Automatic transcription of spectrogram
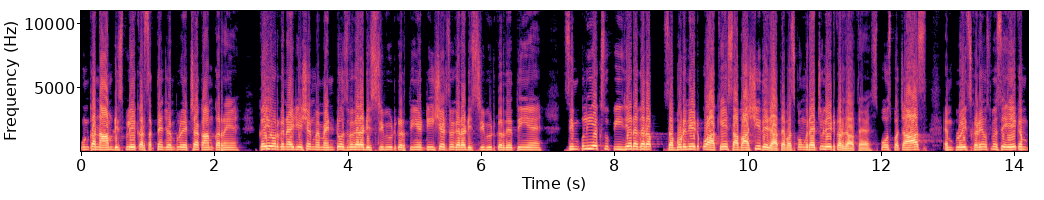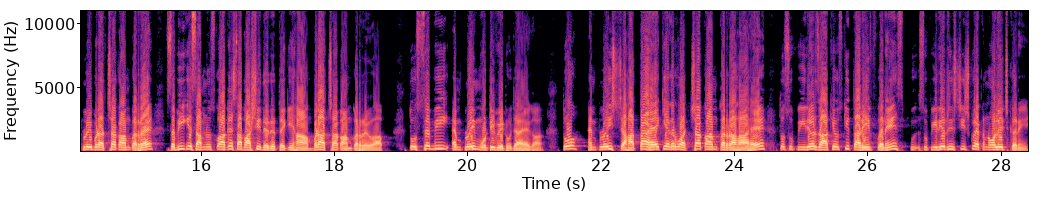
उनका नाम डिस्प्ले कर सकते हैं जो एम्प्लॉय अच्छा काम कर रहे हैं। कई ऑर्गेनाइजेशन में मेंटोस वगैरह डिस्ट्रीब्यूट करती हैं टी शर्ट्स वगैरह डिस्ट्रीब्यूट कर देती हैं। सिंपली एक सुपीरियर अगर आप सबोर्डिनेट को आके शाबाशी दे जाता है, बस कॉन्ग्रेचुलेट कर जाता है। सपोज़ पचास एम्प्लॉइज खड़े हैं, उसमें से एक एम्प्लॉय बड़ा अच्छा काम कर रहा है, सभी के सामने उसको आके शाबाशी दे देते हैं कि हाँ बड़ा अच्छा काम कर रहे हो आप। तो उससे भी एम्प्लॉय मोटिवेट हो जाएगा। तो एम्प्लॉइज चाहता है कि अगर वो अच्छा काम कर रहा है तो सुपीरियर्स आके उसकी तारीफ़ करें सुपीरियर इस चीज़ को एक्नॉलेज करें।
